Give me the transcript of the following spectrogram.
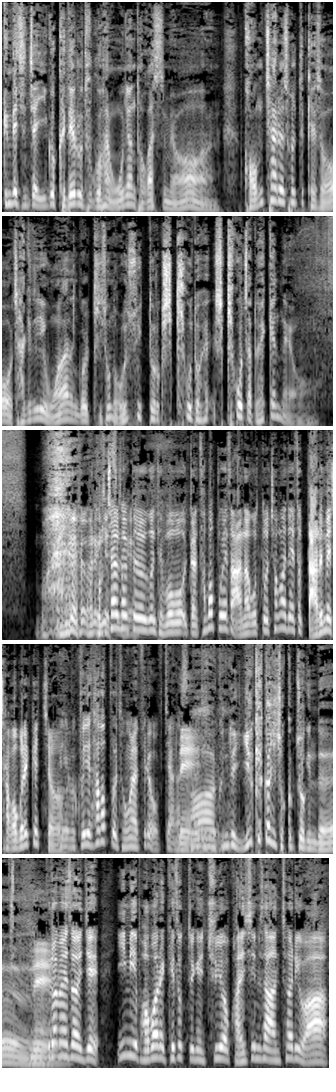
근데 진짜 이거 그대로 두고 한 5년 더 갔으면 검찰을 설득해서 자기들이 원하는 걸 기소 넣을 수 있도록 시키고도 해- 시키고자도 했겠네요. 검찰 설득은 대법원, 그러니까 사법부에서 안 하고 또 청와대에서 나름의 작업을 했겠죠. 예, 뭐 굳이 사법부를 동원할 필요가 없지 않았어요. 네. 아, 근데 이렇게까지 적극적인데. 네. 그러면서 이제 이미 법원의 계속적인 주요 관심 사안 처리와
